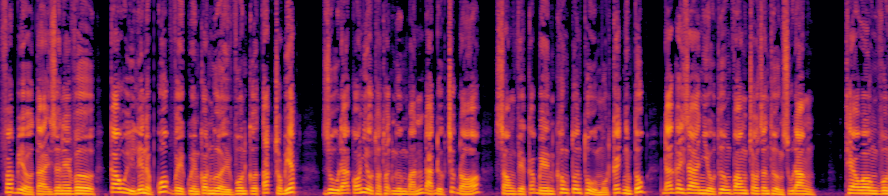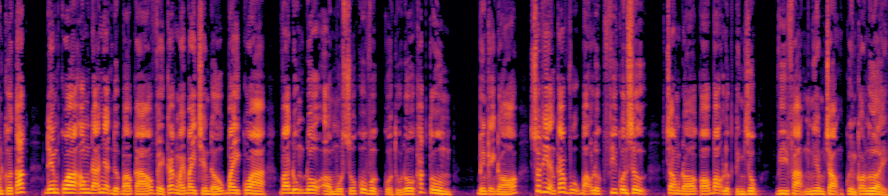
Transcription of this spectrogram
Phát biểu tại Geneva, Cao ủy Liên Hợp Quốc về quyền con người Volker Turk cho biết, dù đã có nhiều thỏa thuận ngừng bắn đạt được trước đó, song việc các bên không tuân thủ một cách nghiêm túc đã gây ra nhiều thương vong cho dân thường Sudan. Theo ông Volker Turk, đêm qua ông đã nhận được báo cáo về các máy bay chiến đấu bay qua và đụng độ ở một số khu vực của thủ đô Khartoum. Bên cạnh đó, xuất hiện các vụ bạo lực phi quân sự, trong đó có bạo lực tình dục, vi phạm nghiêm trọng quyền con người.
